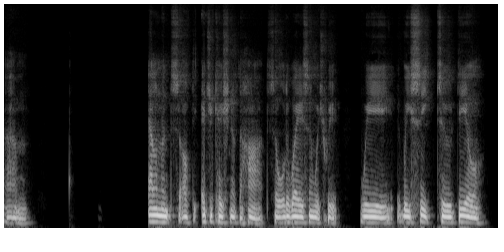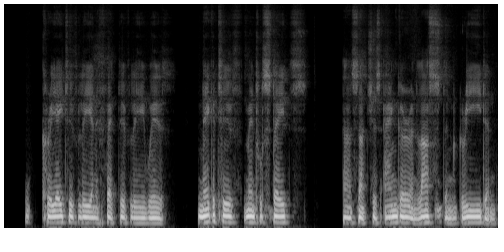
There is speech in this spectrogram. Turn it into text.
um, elements of the education of the heart. So all the ways in which we we we seek to deal creatively and effectively with negative mental states uh, such as anger and lust and greed and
